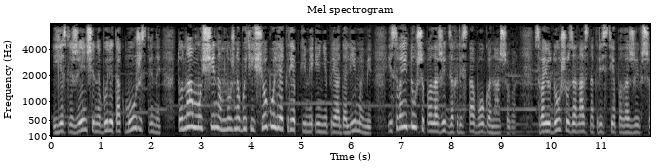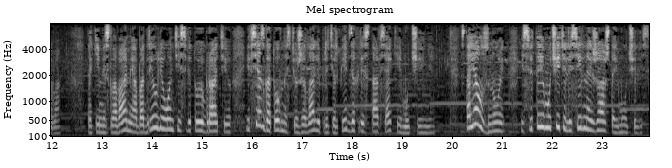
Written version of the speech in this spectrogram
и если женщины были так мужественны, то нам, мужчинам, нужно быть еще более крепкими и непреодолимыми и свои души положить за Христа Бога нашего, свою душу за нас на кресте положившего». Такими словами ободрил Леонтий святую братью, и все с готовностью желали претерпеть за Христа всякие мучения. Стоял зной, и святые мучители сильной жаждой мучились.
